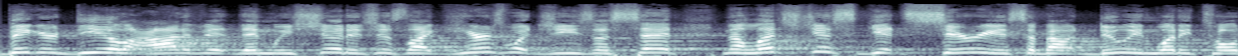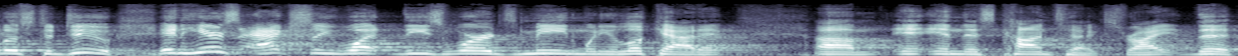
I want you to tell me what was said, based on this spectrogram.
bigger deal out of it than we should. It's just like, here's what Jesus said. Now let's just get serious about doing what he told us to do. And here's actually what these words mean when you look at it um, in, in this context, right? The,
